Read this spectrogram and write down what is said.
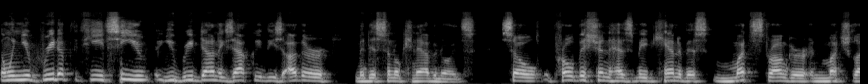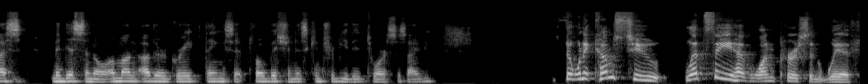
And when you breed up the THC, you you breed down exactly these other medicinal cannabinoids. So prohibition has made cannabis much stronger and much less medicinal, among other great things that prohibition has contributed to our society. So when it comes to, let's say you have one person with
